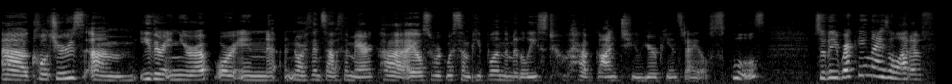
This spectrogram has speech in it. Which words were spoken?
uh, cultures, um, either in Europe or in North and South America. I also work with some people in the Middle East who have gone to European style schools. So they recognize a lot of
